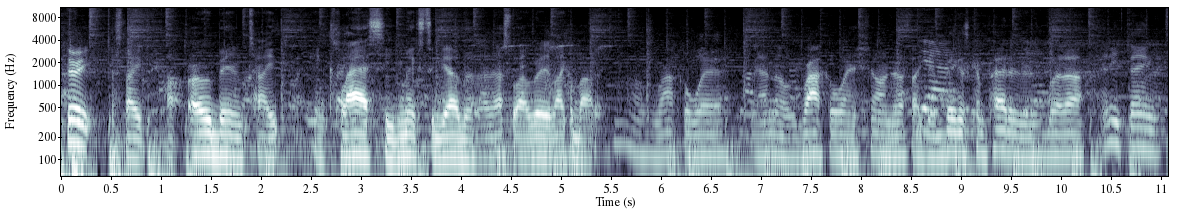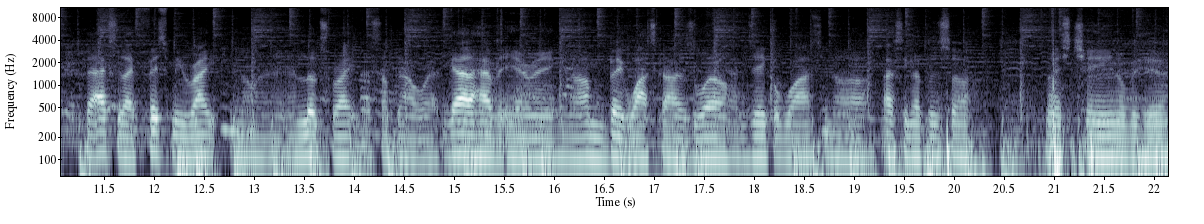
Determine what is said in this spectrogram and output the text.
three. It's like an urban type and classy mixed together. That's what I really like about it. Rocawear. I, mean, I know Rocawear and Sean, that's like Yeah. the biggest competitors, but uh, anything that actually like fits me right, you know, and, and looks right, that's something I wear. Gotta have an earring, you know, I'm a big watch guy as well. Got Jacob watch, you know, uh, actually got this uh, nice chain over here.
